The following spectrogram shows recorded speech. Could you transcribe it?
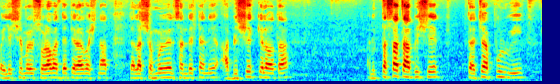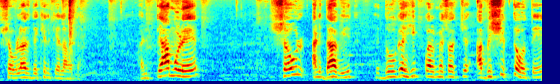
पहिले शमुएल सोळावाद्या तेराव्या वचनात त्याला शमुएल संदेशाने अभिषेक केला होता. आणि तसाच अभिषेक त्याच्यापूर्वी शौलास देखील केला होता. आणि त्यामुळे शौल आणि दावीद हे दोघंही परमेश्वराचे अभिषिक्त होते.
